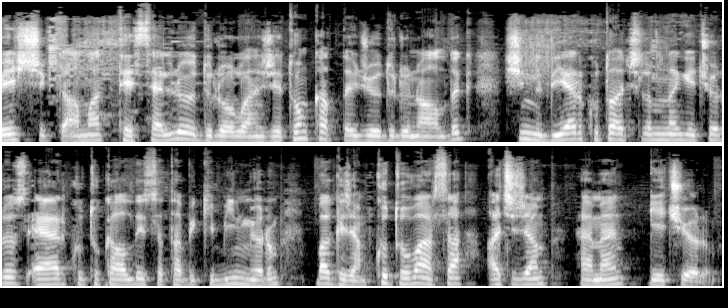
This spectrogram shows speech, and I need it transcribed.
5 çıktı ama teselli ödülü olan jeton katlayıcı ödülünü aldık. Şimdi diğer kutu açılımına geçiyoruz. Eğer kutu kaldıysa tabii ki bilmiyorum. Bakacağım kutu varsa açacağım. Hemen geçiyorum.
